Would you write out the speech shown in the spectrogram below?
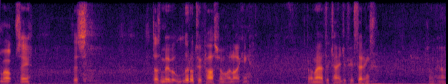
Well, see, this doesn't move a little too fast for my liking. So I may have to change a few settings somehow.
